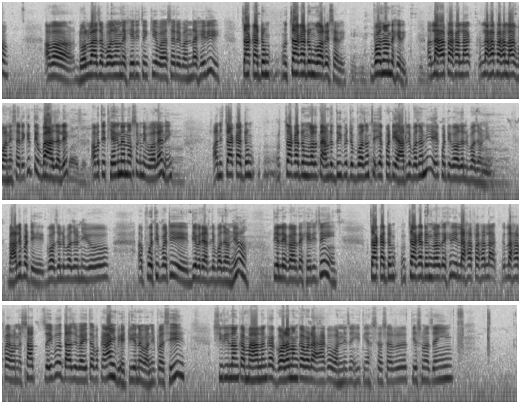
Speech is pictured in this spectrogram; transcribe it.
अब ढोल बाजा बजाउँदाखेरि चाहिँ के भएछ अरे भन्दाखेरि चाकाडुङ चाकाडुङ गरेछ अरे। बजाउँदाखेरि। लाहापाखा लाग लाहापाखा लाग भनेछ अरे कि त्यो बाजाले। अब त्यो थ्याक्न नसक्ने भयो होला नि। अनि चाकाडुङ चाकाडुङ गरेर त हाम्रो दुईपट्टि बजाउँछ। एकपट्टि हातले बजाउने एकपट्टि गजलले बजाउने हो। भालेपट्टि गजलले बजाउने हो। पोथीपट्टि देवरी हातले बजाउने हो। त्यसले गर्दाखेरि चाहिँ चाकाडुङ चाकाडुङ गर्दाखेरि लाहापाखा लाग लाहापाखा भने साँच्चै पो दाजुभाइ त अब कहीँ भेटिएन भनेपछि श्रीलङ्का महालङ्का गडलङ्काबाट आएको भन्ने चाहिँ इतिहास छ सर। त्यसमा चाहिँ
